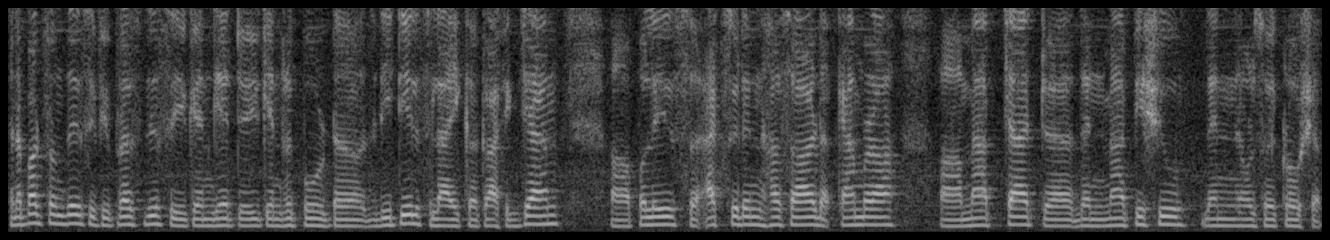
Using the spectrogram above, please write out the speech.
and apart from this if you press this you can get you can report uh, the details like uh, traffic jam uh, police uh, accident hazard camera uh, map chat uh, then map issue then also a closure.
